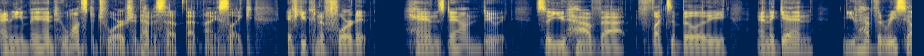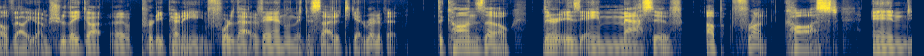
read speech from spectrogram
any band who wants to tour should have a setup that nice. Like if you can afford it, hands down, do it. So you have that flexibility. And again, you have the resale value. I'm sure they got a pretty penny for that van when they decided to get rid of it. The cons, though, there is a massive upfront cost, and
